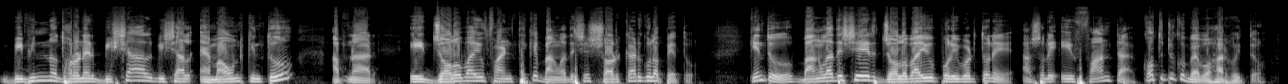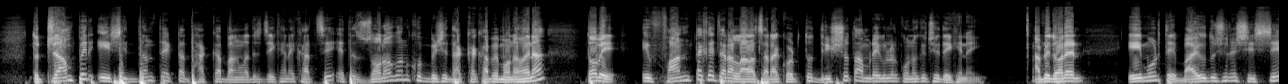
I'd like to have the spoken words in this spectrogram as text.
বিভিন্ন ধরনের বিশাল বিশাল অ্যামাউন্ট কিন্তু আপনার এই জলবায়ু ফান্ড থেকে বাংলাদেশের সরকারগুলো পেত। কিন্তু বাংলাদেশের জলবায়ু পরিবর্তনে আসলে এই ফান্ডটা কতটুকু ব্যবহার হইতো? তো ট্রাম্পের এই সিদ্ধান্তে একটা ধাক্কা বাংলাদেশ যেখানে খাচ্ছে, এতে জনগণ খুব বেশি ধাক্কা খাবে মনে হয় না। তবে এই ফান্ডটাকে যারা লাড়াচাড়া করতো দৃশ্য তো আমরা এগুলোর কোনো কিছুই দেখি নাই। আপনি ধরেন, এই মুহূর্তে বায়ু দূষণের শীর্ষে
